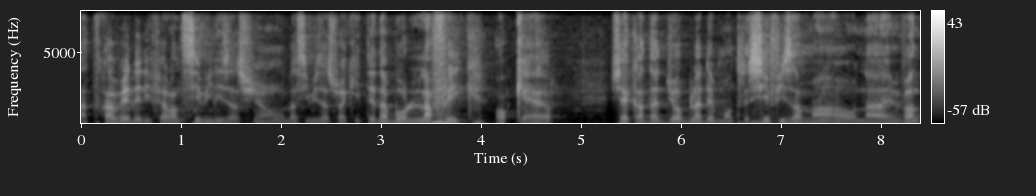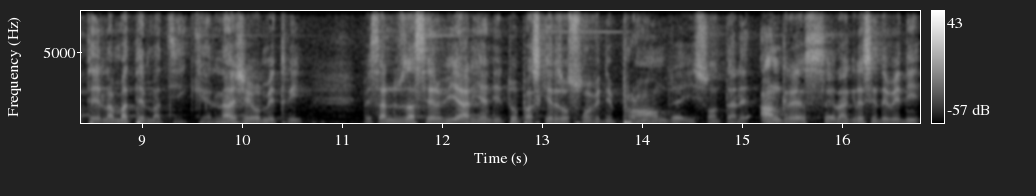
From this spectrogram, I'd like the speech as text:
à travers les différentes civilisations. La civilisation a quitté d'abord l'Afrique, au Caire. Cheikh Anta Diop l'a démontré suffisamment. On a inventé la mathématique, la géométrie. Mais ça ne nous a servi à rien du tout parce qu'ils sont venus prendre. Ils sont allés en Grèce. La Grèce est devenue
